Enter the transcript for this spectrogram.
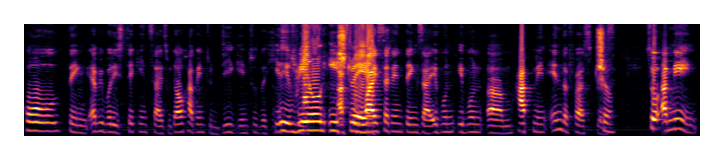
whole thing, everybody's taking sides without having to dig into the history the real history. why certain things are even even um, happening in the first place. Sure. So I mean,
